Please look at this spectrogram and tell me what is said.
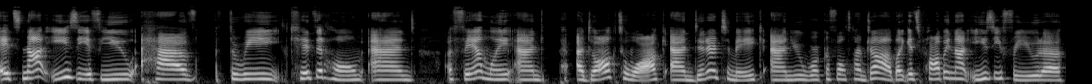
it's not easy if you have three kids at home and a family and a dog to walk and dinner to make and you work a full-time job like it's probably not easy for you to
